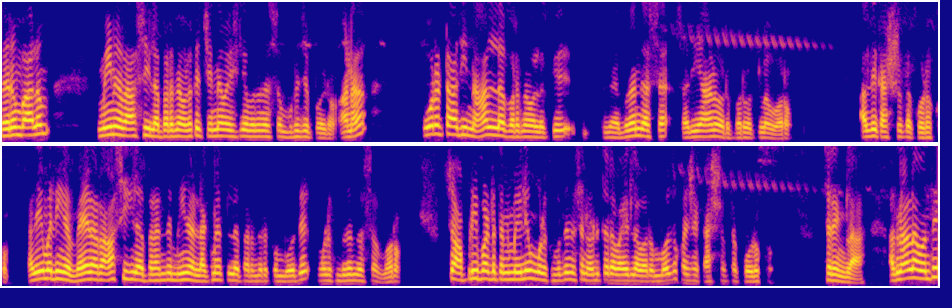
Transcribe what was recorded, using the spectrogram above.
பெரும்பாலும் மீன ராசியில பிறந்தவளுக்கு சின்ன வயசுல புதன் தசை முடிஞ்சு போயிடும். ஆனா பூரட்டாதி நாளில் பிறந்தவளுக்கு இந்த புதன் தசை சரியான ஒரு பருவத்துல வரும். அது கஷ்டத்தை கொடுக்கும். அதே மாதிரி நீங்கள் வேற ராசியில பிறந்து மீன லக்னத்தில் பிறந்திருக்கும் போது உங்களுக்கு புதன் தசை வரும். ஸோ அப்படிப்பட்ட தன்மையிலும் உங்களுக்கு புதன் தசை நடுத்தர வயதில் வரும்போது கொஞ்சம் கஷ்டத்தை கொடுக்கும். சரிங்களா? அதனால வந்து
